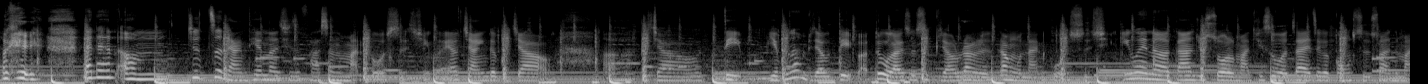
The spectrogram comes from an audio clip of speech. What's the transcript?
OK，and then，嗯，就这两天呢，其实发生了蛮多事情的。要讲一个比较，呃，比较 deep，也不算比较 deep 吧，对我来说是比较让人让我难过的事情。因为呢，刚刚就说了嘛，其实我在这个公司算是蛮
